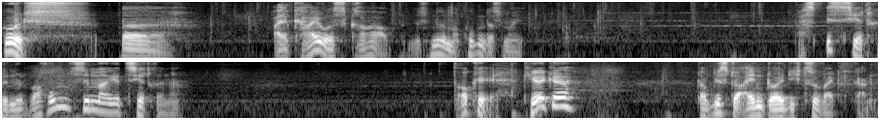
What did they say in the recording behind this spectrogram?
Gut. Äh, Alkaios Grab. Jetzt müssen wir mal gucken, dass wir... Was ist hier drin? Warum sind wir jetzt hier drin? Okay, Kirke. Da bist du eindeutig zu weit gegangen.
